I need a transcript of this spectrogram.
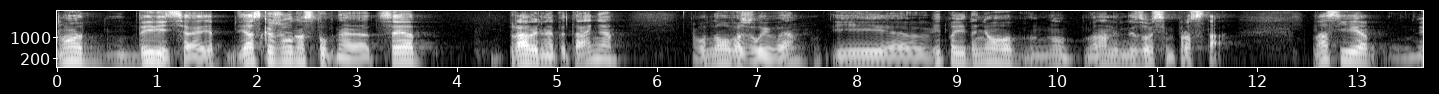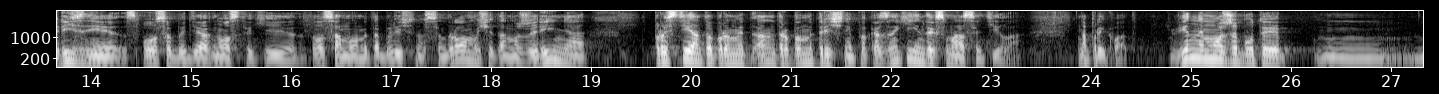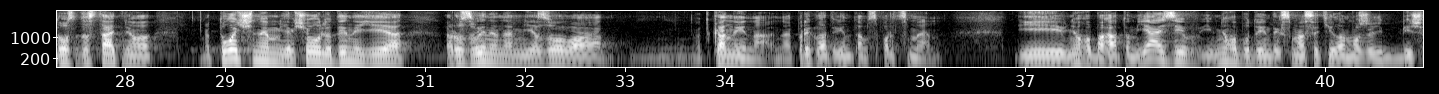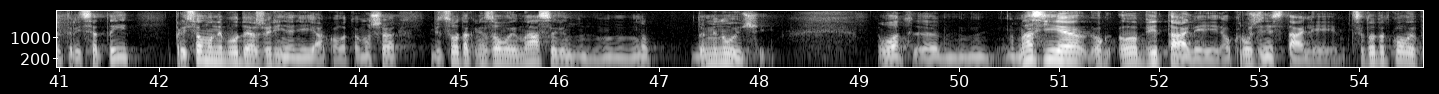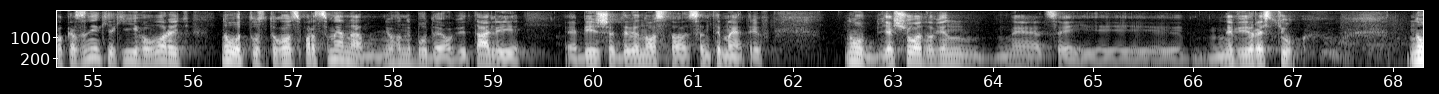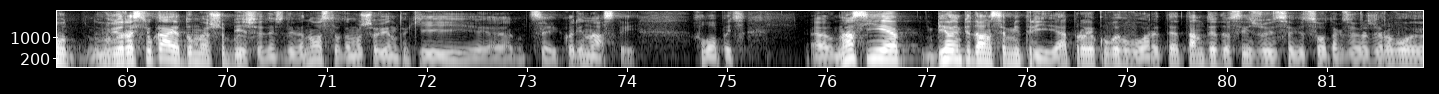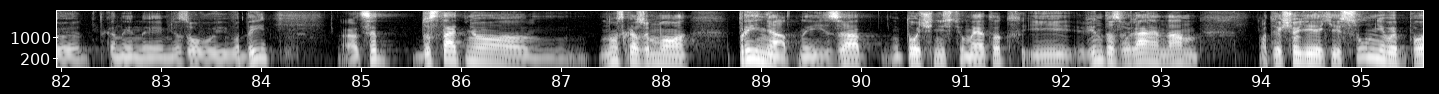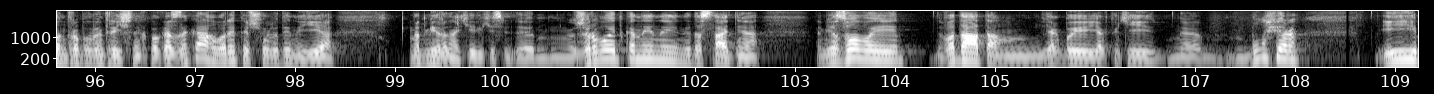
Ну, дивіться, я, я скажу наступне. Це правильне питання, воно важливе, і е, відповідь на нього ну, вона не- зовсім проста. У нас є різні способи діагностики того самого метаболічного синдрому чи там ожиріння, прості антропометричні показники, індекс маси тіла, наприклад. Він не може бути достатньо точним, якщо у людини є розвинена м'язова тканина. Наприклад, він там спортсмен. І в нього багато м'язів, і в нього буде індекс маси тіла може і більше 30. При цьому не буде ожиріння ніякого, тому що відсоток м'язової маси він ну, домінуючий. От, е, м, у нас є обвід талії, окруженість талії. Це додатковий показник, який говорить, ну от того спортсмена в нього не буде обвід талії е, більше 90 сантиметрів. Ну, якщо він не цей не Вірастюк. Ну, Вірастюка, я думаю, що більше, ніж 90, тому що він такий е, цей корінастий хлопець. Е, У нас є біоімпедансометрія, про яку ви говорите, там, де досліджується відсоток жирової тканини м'язової води. Е, Це достатньо, ну скажімо, прийнятний за точністю метод, і він дозволяє нам, от якщо є якісь сумніви по антропометричних показниках, говорити, що у людини є надмірна кількість е, жирової тканини, недостатня м'язової, вода там, якби як такий е, буфер. І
